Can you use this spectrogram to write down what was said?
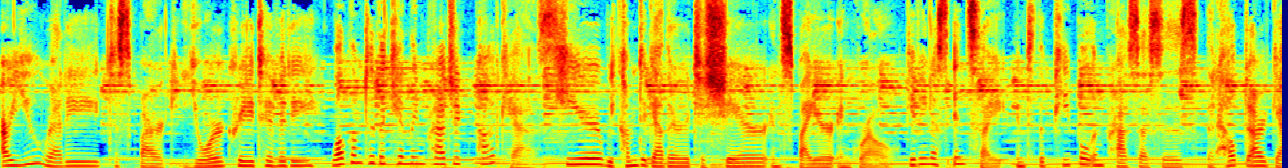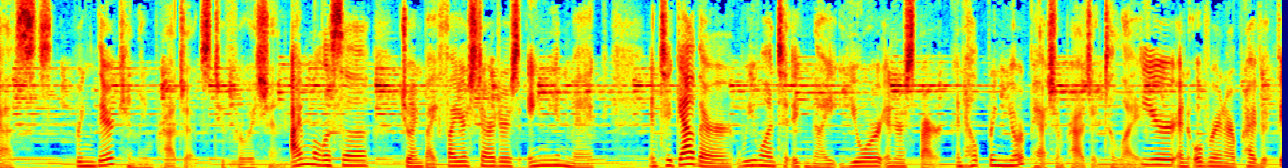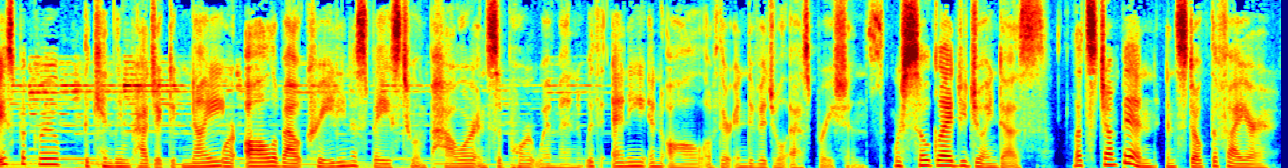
Are you ready to spark your creativity? Welcome to the Kindling Project podcast. Here we come together to share, inspire, and grow, giving us insight into the people and processes that helped our guests bring their kindling projects to fruition. I'm Melissa, joined by fire starters Amy and Mick and together, we want to ignite your inner spark and help bring your passion project to life. Here and over in our private Facebook group, the Kindling Project Ignite, we're all about creating a space to empower and support women with any and all of their individual aspirations. We're so glad you joined us. Let's jump in and stoke the fire.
